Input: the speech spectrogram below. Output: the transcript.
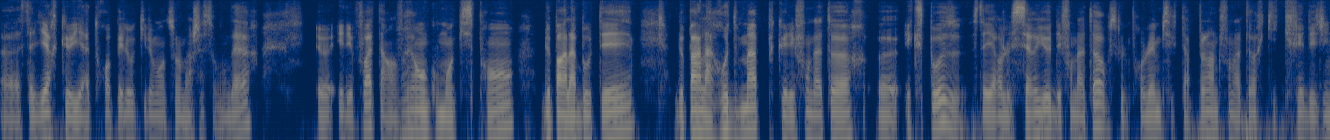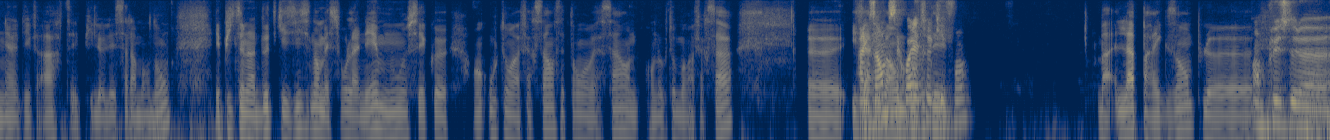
C'est-à-dire qu'il y a trois pélos qui le vendent sur le marché secondaire. Euh, et des fois, tu as un vrai engouement qui se prend de par la beauté, de par la roadmap que les fondateurs euh, exposent, c'est-à-dire le sérieux des fondateurs, parce que le problème, c'est que tu as plein de fondateurs qui créent des generative art et puis le laissent à l'abandon. Et puis, tu en as d'autres qui se disent, non, mais sur l'année, nous, on sait qu'en août, on va faire ça, en septembre, on va faire ça, en, octobre, on va faire ça. Euh, par exemple, c'est quoi les trucs qu'ils font? Bah, Là, par exemple... en plus de...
